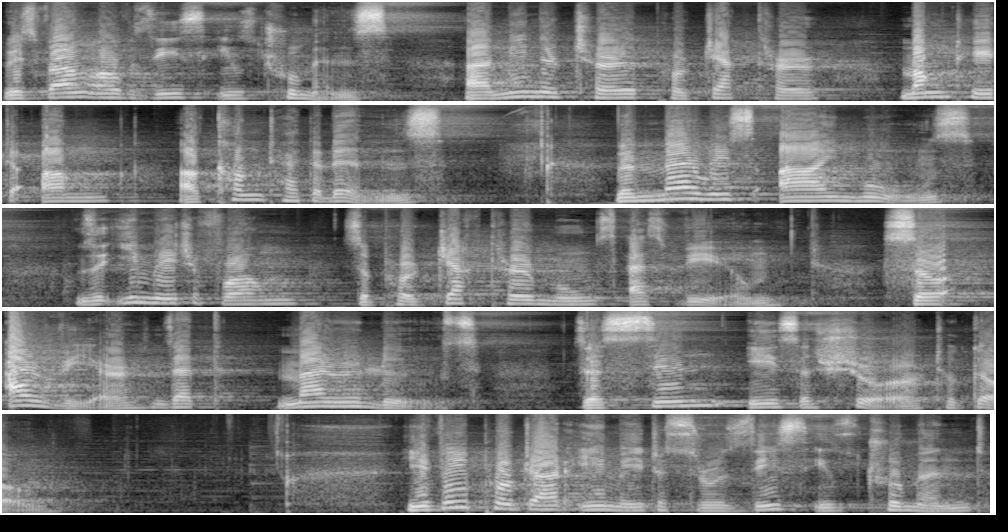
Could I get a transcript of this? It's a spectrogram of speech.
with one of these instruments, a miniature projector mounted on a contact lens. When Mary's eye moves, the image from the projector moves as well. So everywhere that Mary looks, the scene is sure to go. If we project image through this instrument,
